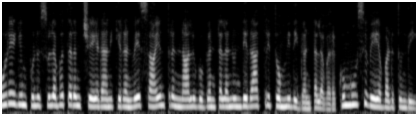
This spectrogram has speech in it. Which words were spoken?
ఊరేగింపును సులభతరం చేయడానికి రన్వే సాయంత్రం నాలుగు గంటల నుండి రాత్రి తొమ్మిది గంటల వరకు మూసివేయబడుతుంది.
